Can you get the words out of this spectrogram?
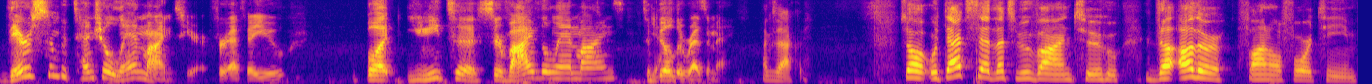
there's some potential landmines here for FAU, but you need to survive the landmines to yeah. build a resume. Exactly. So, with that said, let's move on to the other Final Four team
